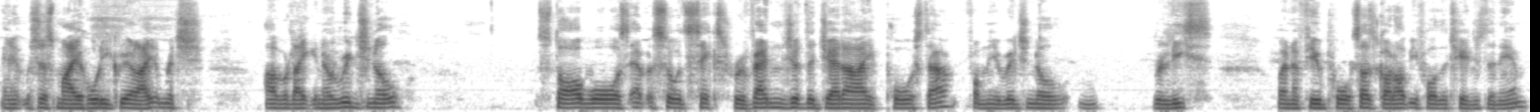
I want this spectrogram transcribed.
and it was just my holy grail item, which I would like an original Star Wars Episode Six: Revenge of the Jedi poster from the original release, when a few posters got out before they changed the name.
